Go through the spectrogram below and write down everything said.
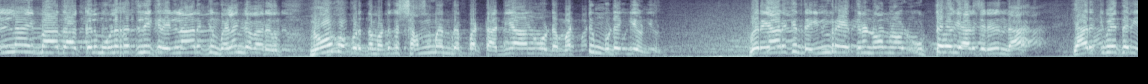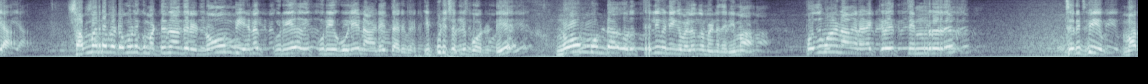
எல்லா இபாதாக்களும் உலகத்தில் இருக்கிற எல்லாருக்கும் விளங்க வரும். நோம்பு பொறுத்த மட்டும் சம்பந்தப்பட்ட அடியானோட மட்டும் முடங்கி உண்டு வேற யாருக்கும் இந்த இன்றைய தினம் நோம்பு உட்டவங்க யாரு சரி இருந்தா? யாருக்குமே தெரியா? சம்பந்தப்பட்டவங்களுக்கு மட்டும்தான் தெரியும். நோம்பு எனக்குரிய அதுக்குரிய கூலியை நானே தருவேன். இப்படி சொல்லி போட்டுட்டு நோம்புண்ட ஒரு தெளிவு நீங்க விளங்கும் என்ன தெரியுமா? பொதுவா நாங்க நினைக்கிறது தின்றது திருப்பி மர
